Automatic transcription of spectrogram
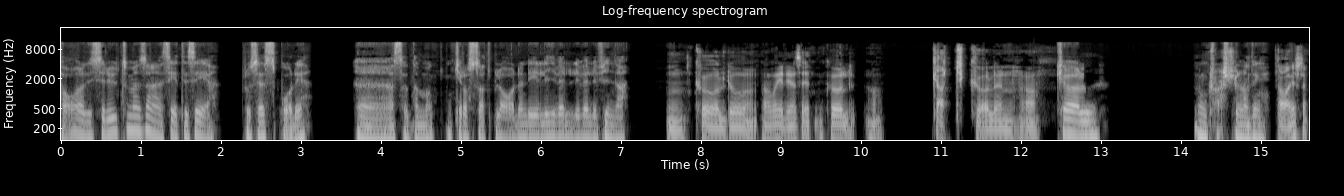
tar. Det ser ut som en sån här CTC-process på det. Uh, alltså att de har krossat bladen. Det är väldigt, väldigt fina. Mm, curled och, ja, vad är det jag säger? Curled, ja. Cut, curlen, ja. Curl, en crush eller någonting. Ja, just det.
